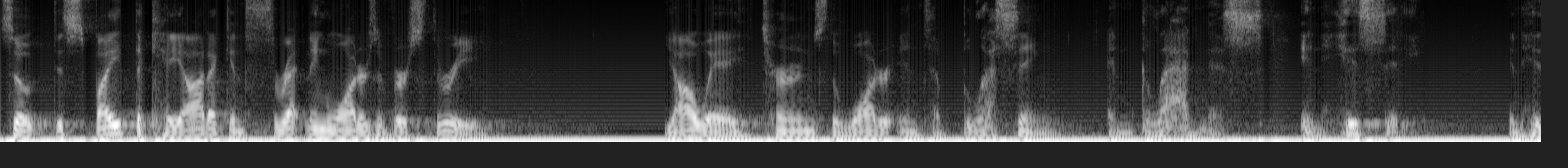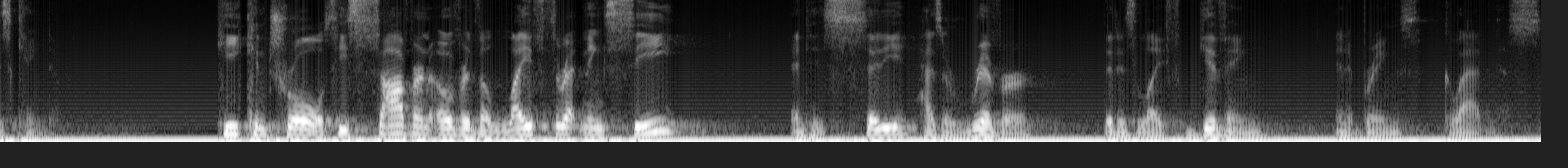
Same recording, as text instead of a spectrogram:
So, despite the chaotic and threatening waters of verse 3, Yahweh turns the water into blessing and gladness in his city, in his kingdom. He controls, he's sovereign over the life threatening sea, and his city has a river that is life giving and it brings gladness.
